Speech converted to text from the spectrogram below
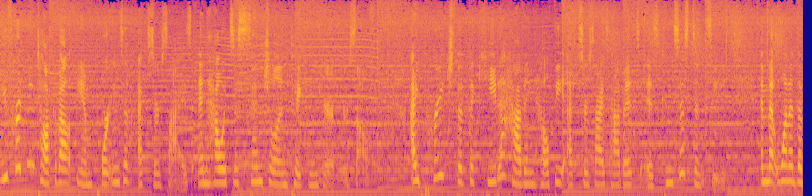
You've heard me talk about the importance of exercise and how it's essential in taking care of yourself. I preach that the key to having healthy exercise habits is consistency, and that one of the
